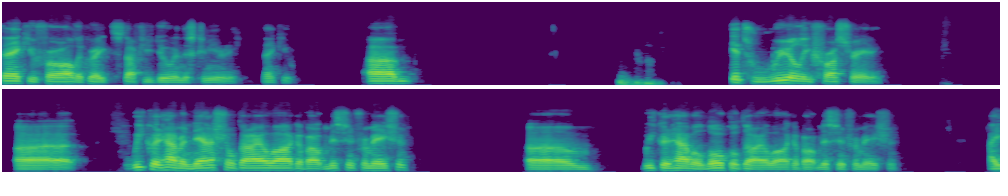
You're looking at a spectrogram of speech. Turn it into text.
Thank you for all the great stuff you do in this community. Thank you. Um, it's really frustrating. Uh, we could have a national dialogue about misinformation. Um, we could have a local dialogue about misinformation. I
